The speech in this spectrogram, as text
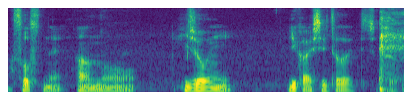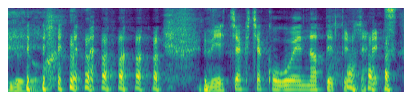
あ、そうですね。あの、非常に理解していただいて、ちょっといろいろ。めちゃくちゃ小声になってってるじゃないですか。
